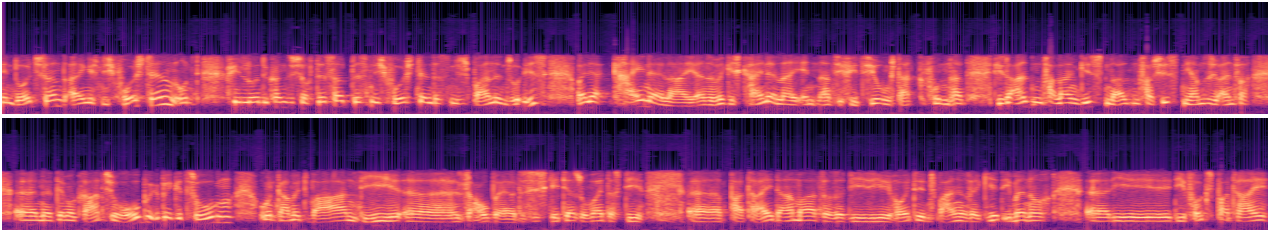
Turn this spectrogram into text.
in Deutschland eigentlich nicht vorstellen und viele Leute können sich auch deshalb das nicht vorstellen, dass es in Spanien so ist, weil ja keinerlei, also wirklich keinerlei Entnazifizierung stattgefunden hat. Diese alten Phalangisten, alten Faschisten, die haben sich einfach eine demokratische Robe übergezogen und damit waren die äh, sauber. Das ist, geht ja so weit, dass die äh, Partei damals, also die, die heute in Spanien regiert, immer noch äh, die, die Volkspartei,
